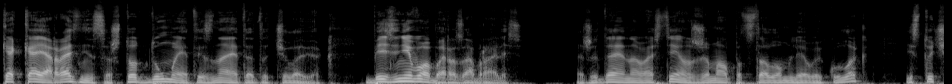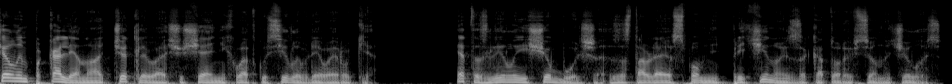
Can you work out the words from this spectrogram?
«Какая разница, что думает и знает этот человек? Без него бы разобрались!» Ожидая новостей, он сжимал под столом левый кулак и стучал им по колену, отчетливо ощущая нехватку силы в левой руке. Это злило еще больше, заставляя вспомнить причину, из-за которой все началось.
